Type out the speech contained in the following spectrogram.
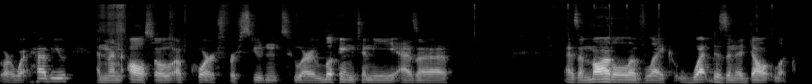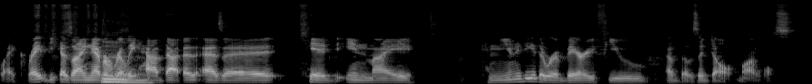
or what have you. And then also of course for students who are looking to me as a as a model of like what does an adult look like right? Because i never really Mm. had that as a kid in my community. There were very few of those adult models.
